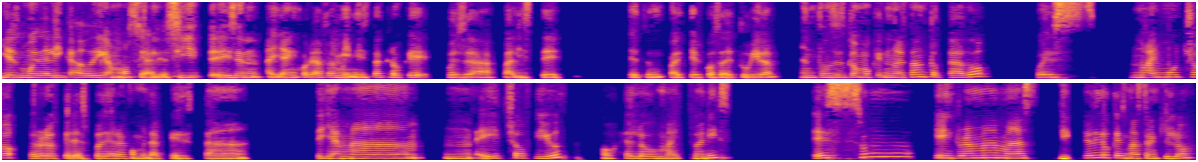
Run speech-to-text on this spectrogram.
y es muy delicado, digamos, si, te dicen allá en Corea feminista, creo que pues ya valiste cualquier cosa de tu vida. Entonces, como que no es tan tocado, pues no hay mucho, pero lo que les podría recomendar que está, se llama mm, Age of Youth o Hello My Twenties. Es un K-drama más, yo digo que es más tranquilo,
